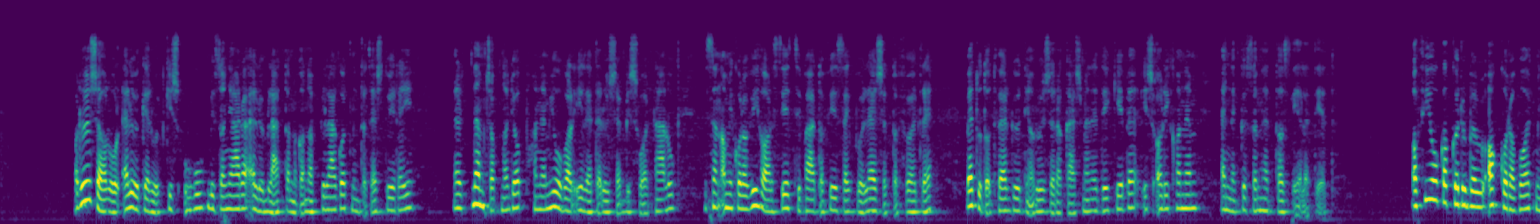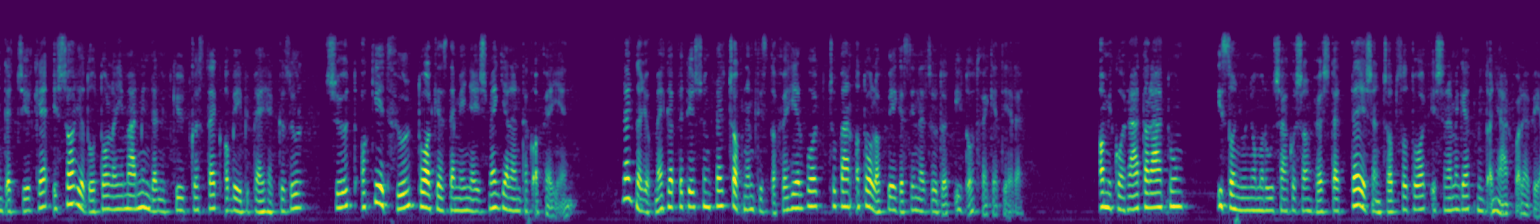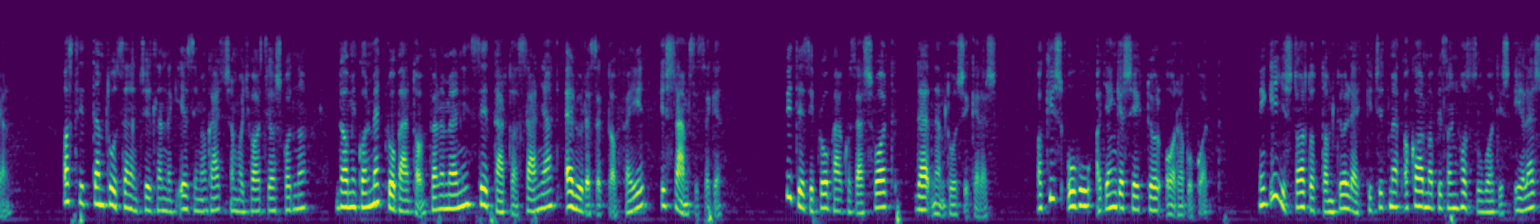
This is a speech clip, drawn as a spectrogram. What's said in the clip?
A rőse alól előkerült kis uhú bizonyára előbb látta meg a napvilágot, mint a testvérei, mert nem csak nagyobb, hanem jóval életerősebb is volt náluk, hiszen amikor a vihar szétszipált a fészekből leesett a földre, be tudott vergődni a rőzserakás menedékébe, és alig, hanem ennek köszönhette az életét. A fióka körülbelül akkora volt, mint egy csirke, és sarjadó tollai már mindenütt kiütköztek a bébi pejhek közül, sőt, a két fül tollkezdeménye is megjelentek a fején. Legnagyobb meglepetésünkre csak nem tiszta fehér volt, csupán a tollak vége színeződött itt-ott feketére. Amikor rátaláltunk, iszonyú nyomorúságosan festett, teljesen csapszott volt és remegett, mint a nyárfa levél. Azt hittem, túl szerencsétlennek érzi magát sem, hogy harciaskodna, de amikor megpróbáltam felemelni, széttárta a szárnyát, előre szegte a fejét, és rám sziszegett. Vitézi próbálkozás volt, de nem túl sikeres. A kis uhú a gyengeségtől orra bukott. Még így is tartottam tőle egy kicsit, mert a karma bizony hosszú volt és éles,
